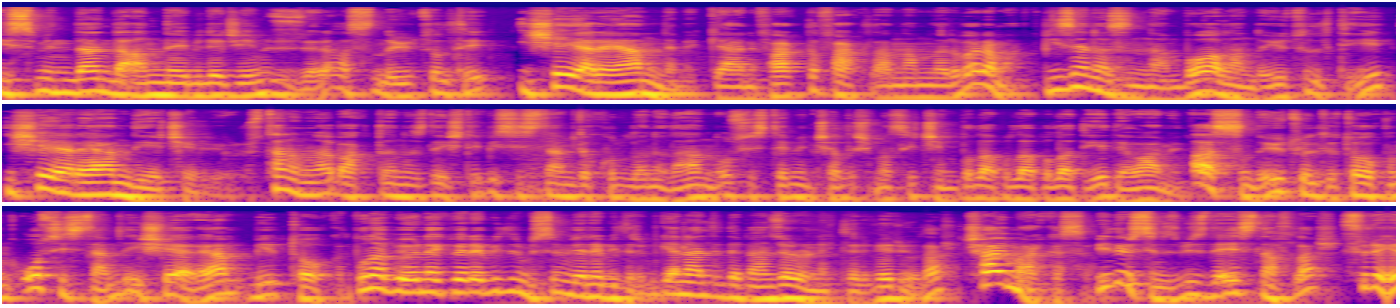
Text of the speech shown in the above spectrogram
isminden de anlayabileceğimiz üzere aslında utility işe yarayan demek. Yani farklı farklı anlamları var ama biz en azından bu alanda utility'yi işe yarayan diye çeviriyoruz. Tanımına baktığınızda işte bir sistemde kullanılan o sistemin çalışması için bla bla bla diye devam ediyor. Aslında utility token o sistemde işe yarayan bir token. Buna bir örnek verebilir misin? Verebilirim. Genelde de benzer örnekleri veriyorlar. Çay markası. Bilirsiniz bizde esnaflar sürekli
